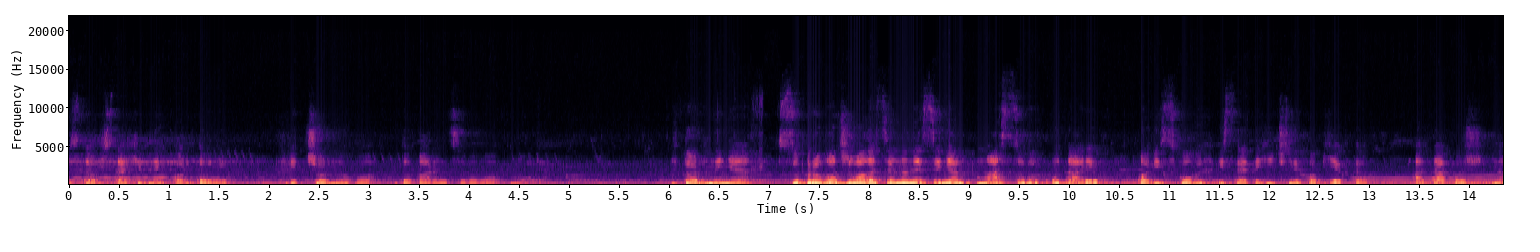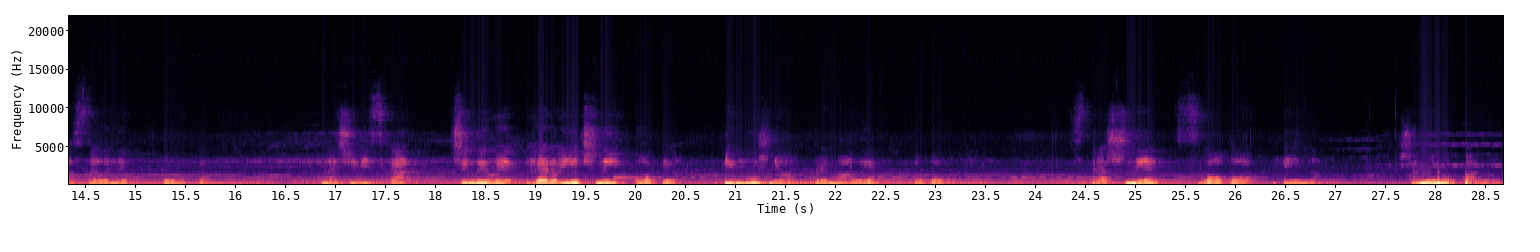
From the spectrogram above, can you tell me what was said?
вздовж західних кордонів від Чорного до Баренцевого моря. Вторгнення супроводжувалося нанесенням масових ударів по військових і стратегічних об'єктах, а також населених пунктах. Наші війська чинили героїчний опір і мужньо тримали оборону. Страшне слово війна. Шануємо пам'ять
